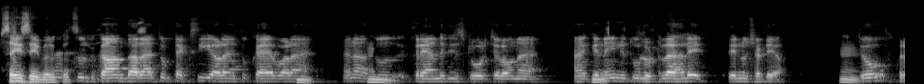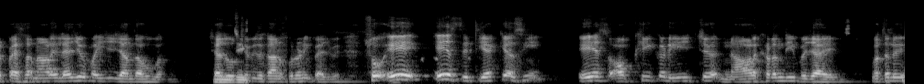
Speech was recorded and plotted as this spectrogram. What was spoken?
ਸਹੀ ਸਹੀ ਬਿਲਕੁਲ। ਤੂੰ ਦੁਕਾਨਦਾਰ ਹੈ ਤੂੰ ਟੈਕਸੀ ਵਾਲਾ ਹੈ ਤੂੰ ਕੈਬ ਵਾਲਾ ਹੈ। ਹੈਨਾ। ਤੂੰ ਕਰਿਆਨੇ ਦੀ ਸਟੋਰ ਚਲਾਉਣਾ ਹੈ ਹੈ ਕਿ। ਨਹੀਂ ਨਹੀਂ ਤੂੰ ਲੁੱਟ ਲੈ ਹਲੇ ਤੈਨੂੰ ਛੱਡਿਆ। ਤੇ ਉਹ ਫਿਰ ਪੈਸਾ ਨਾਲ ਹੀ ਲੈ ਜਾਓ ਭਾਈ ਜੀ ਜਾਂਦਾ ਹੋਊਗਾ। ਸ਼ਾਇਦ। ਉੱਥੇ ਵੀ ਦੁਕਾਨ ਖੋਲਣੀ ਪੈ ਜਾਵੇ। ਸੋ ਇਹ ਇਹ ਸਥਿਤੀ ਹੈ ਕਿ ਅਸੀਂ ਇਸ ਔਖੀ ਘੜੀ 'ਚ ਨਾਲ ਖੜਨ ਦੀ ਬਜਾਏ ਮਤਲਬ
